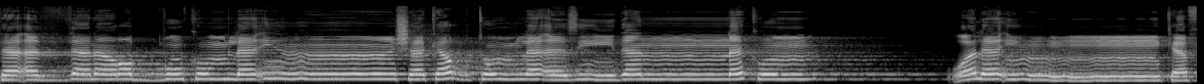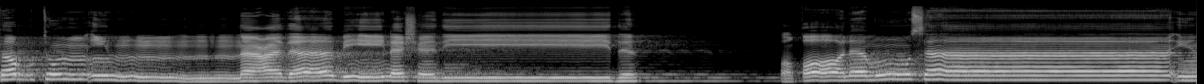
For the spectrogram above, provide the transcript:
تأذن ربكم لئن شكرتم لأزيدنكم ولئن كفرتم إن عذابي لشديد. وقال موسى إن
